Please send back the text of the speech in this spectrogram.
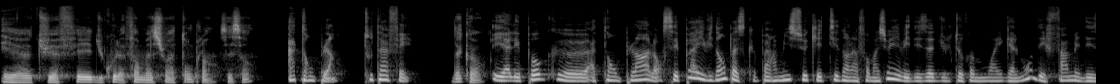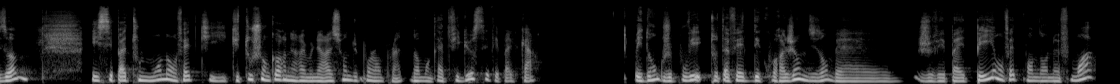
Et euh, tu as fait du coup la formation à temps plein c'est ça? À temps plein tout à fait D'accord. Et à l'époque, euh, à temps plein, alors c'est pas évident parce que parmi ceux qui étaient dans la formation, il y avait des adultes comme moi également, des femmes et des hommes, et c'est pas tout le monde en fait qui, touche encore une rémunération du pôle emploi. Dans mon cas de figure, c'était pas le cas. Et donc, je pouvais tout à fait être découragée en me disant, ben, je vais pas être payée en fait pendant neuf mois.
